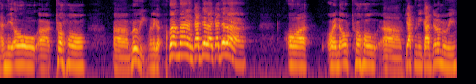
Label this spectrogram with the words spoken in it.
in the old uh, Toho uh, movie when they go, "Well, man, Godzilla, Godzilla," or or in the old Toho uh, Japanese Godzilla movie,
